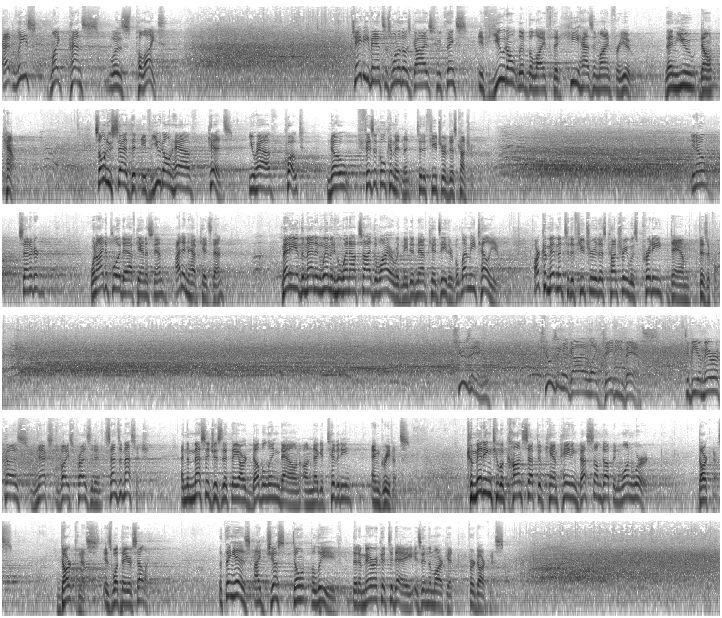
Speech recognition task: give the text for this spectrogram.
At least Mike Pence was polite. J.D. Vance is one of those guys who thinks if you don't live the life that he has in mind for you, then you don't count. Someone who said that if you don't have kids, you have, quote, no physical commitment to the future of this country. You know, Senator, when I deployed to Afghanistan, I didn't have kids then. Many of the men and women who went outside the wire with me didn't have kids either. But let me tell you, our commitment to the future of this country was pretty damn physical. choosing, choosing a guy like J.D. Vance to be America's next vice president sends a message. And the message is that they are doubling down on negativity and grievance. Committing to a concept of campaigning best summed up in one word darkness. Darkness is what they are selling. The thing is, I just don't believe that America today is in the market for darkness.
